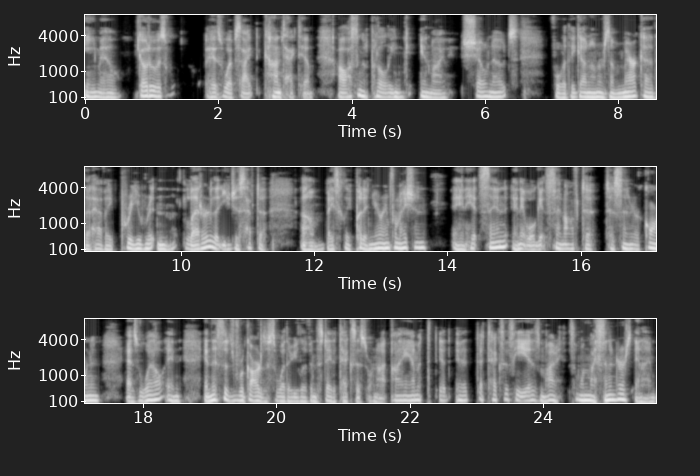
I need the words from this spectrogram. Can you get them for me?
email, go to his his website, contact him. I'm also going to put a link in my show notes for the gun owners of America that have a pre-written letter that you just have to um, basically put in your information and hit send, and it will get sent off to, to Senator Cornyn as well. And and this is regardless of whether you live in the state of Texas or not. I am a, a, a Texas. He is my one of my senators, and I'm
